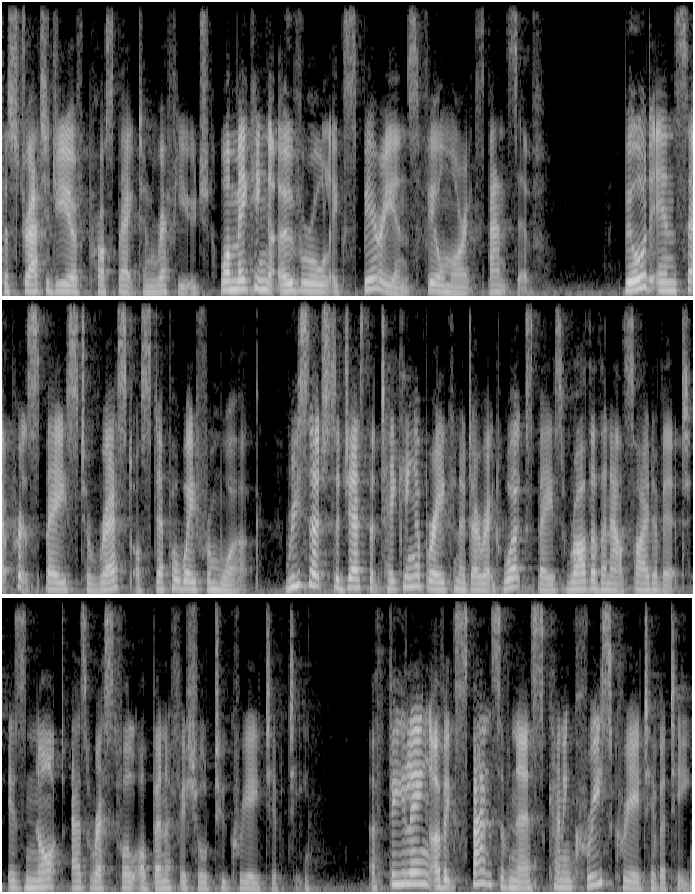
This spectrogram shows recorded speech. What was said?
the strategy of prospect and refuge, while making the overall experience feel more expansive. Build in separate space to rest or step away from work. Research suggests that taking a break in a direct workspace rather than outside of it is not as restful or beneficial to creativity. A feeling of expansiveness can increase creativity.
